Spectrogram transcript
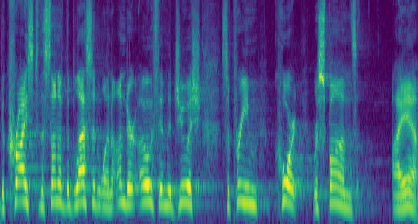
the Christ, the Son of the Blessed One, under oath in the Jewish Supreme Court, responds, I am.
